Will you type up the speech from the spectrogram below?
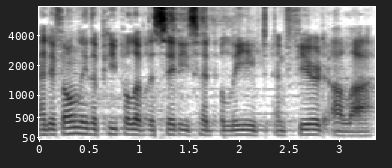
And if only the people of the cities had believed and feared Allah,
